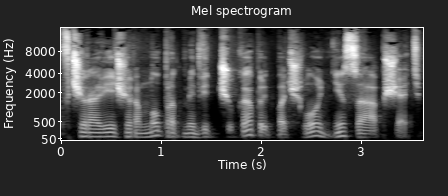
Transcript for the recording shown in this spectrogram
вчера вечером, но про Медведчука предпочло не сообщать.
